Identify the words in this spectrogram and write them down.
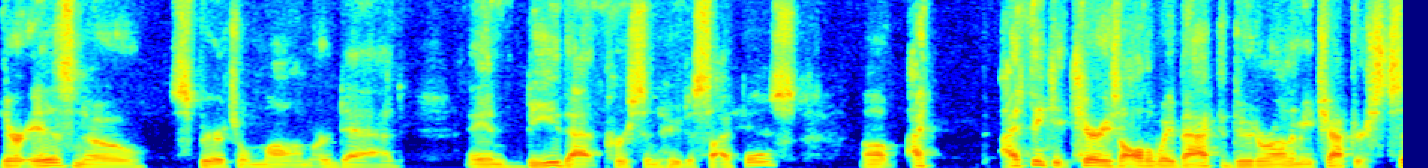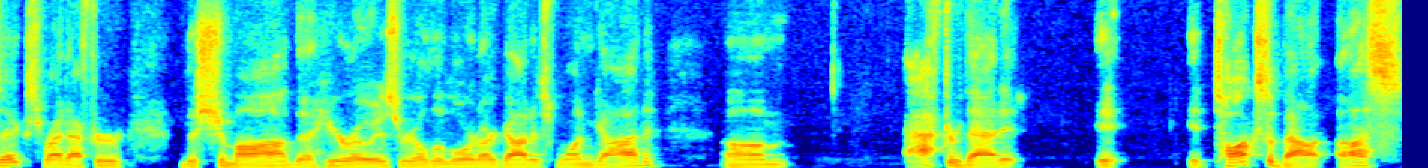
there is no spiritual mom or dad and be that person who disciples. Uh, I I think it carries all the way back to Deuteronomy chapter six, right after the Shema, the Hear, O Israel, the Lord our God is one God. Um, after that, it it it talks about us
